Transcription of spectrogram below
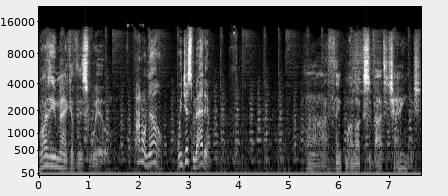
What do you make of this will? I don't know. We just met him. Uh, I think my luck's about to change.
